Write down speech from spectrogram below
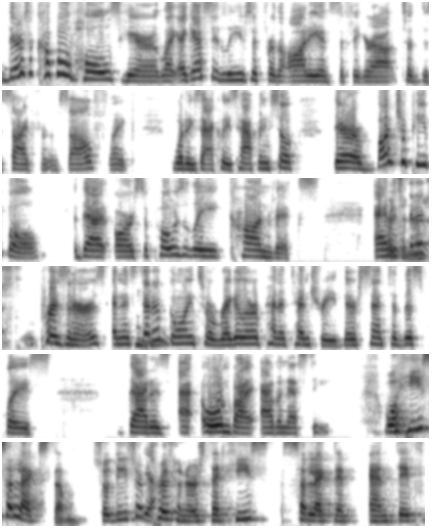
there's a couple of holes here. Like I guess it leaves it for the audience to figure out to decide for themselves, like what exactly is happening. So there are a bunch of people that are supposedly convicts and prisoners. instead of prisoners and instead mm-hmm. of going to a regular penitentiary they're sent to this place that is owned by Abernethy well he selects them so these are yeah. prisoners that he's selected and they've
